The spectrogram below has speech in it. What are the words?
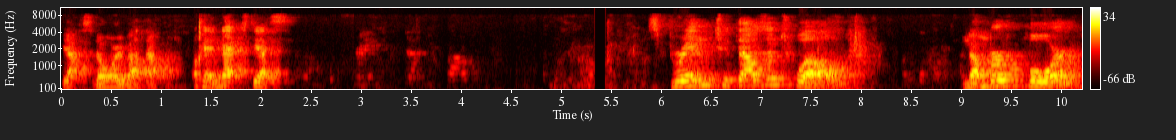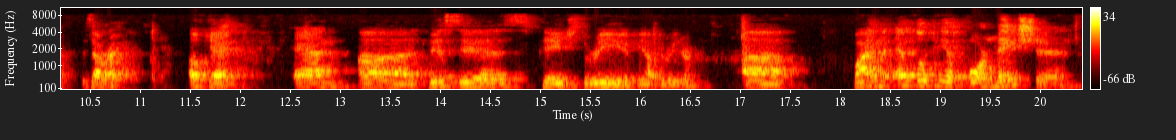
Yeah, so don't worry about that one. Okay, next, yes. Spring 2012, number four, is that right? Okay, and uh, this is page three if you have the reader. Uh, find the enthalpy of formation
